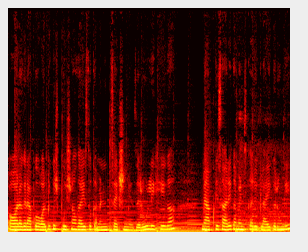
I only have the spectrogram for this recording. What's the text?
और अगर आपको और भी कुछ पूछना होगा इस तो कमेंट सेक्शन में ज़रूर लिखिएगा। मैं आपके सारे कमेंट्स का रिप्लाई करूँगी।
